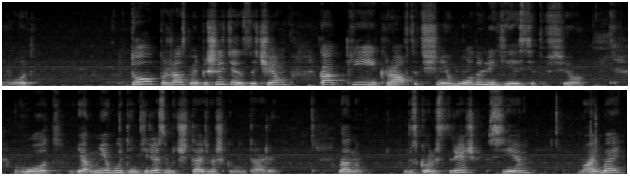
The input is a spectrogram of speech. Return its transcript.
Вот. То, пожалуйста, напишите, зачем, какие крафты, точнее, модули есть это все. Вот. Я, мне будет интересно почитать ваши комментарии. Ладно. До скорых встреч. Всем бай-бай.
